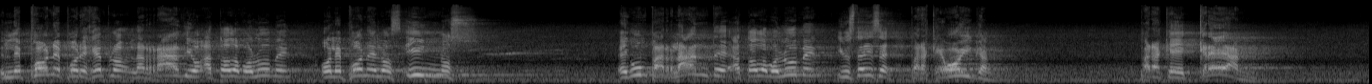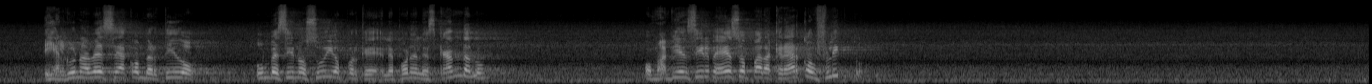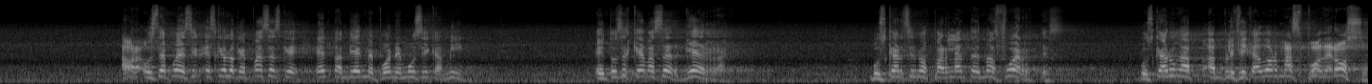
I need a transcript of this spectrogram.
le pone, por ejemplo, la radio a todo volumen o le pone los himnos en un parlante a todo volumen y usted dice, para que oigan, para que crean? Y alguna vez se ha convertido un vecino suyo porque le pone el escándalo. O más bien sirve eso para crear conflicto. Ahora, usted puede decir, es que lo que pasa es que él también me pone música a mí. Entonces, ¿qué va a hacer? Guerra. Buscarse unos parlantes más fuertes. Buscar un amplificador más poderoso.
